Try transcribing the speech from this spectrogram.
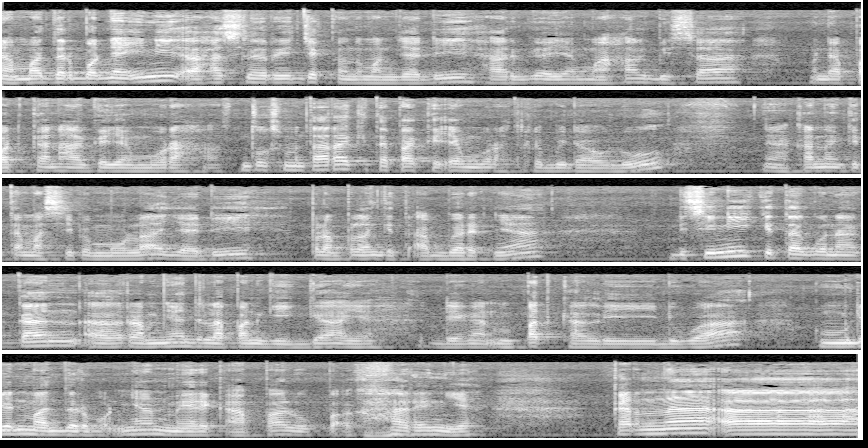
Nah, motherboardnya ini uh, hasil reject teman-teman. Jadi harga yang mahal bisa mendapatkan harga yang murah. Untuk sementara kita pakai yang murah terlebih dahulu. Nah, karena kita masih pemula, jadi pelan-pelan kita upgrade-nya. Di sini kita gunakan uh, RAM-nya 8 GB ya dengan 4 kali 2 kemudian motherboardnya merek apa lupa kemarin ya. Karena uh,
